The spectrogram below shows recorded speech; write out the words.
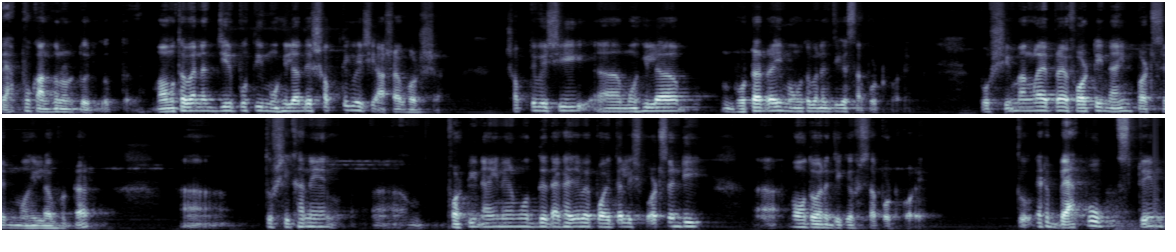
ব্যাপক আন্দোলন তৈরি করতে হবে। মমতা ব্যানার্জির প্রতি মহিলাদের সবথেকে বেশি আশা, ভরসা। সবথেকে বেশি মহিলা ভোটাররাই মমতা ব্যানার্জিকে সাপোর্ট করেন। পশ্চিমবাংলায় প্রায় ফর্টি নাইন পার্সেন্ট মহিলা ভোটার। তো সেখানে ফর্টি নাইনের মধ্যে দেখা যাবে পঁয়তাল্লিশ পার্সেন্টই মমতা ব্যানার্জিকে সাপোর্ট করে। তো একটা ব্যাপক স্ট্রেংথ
